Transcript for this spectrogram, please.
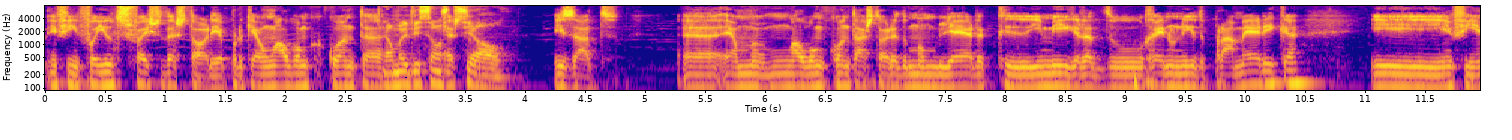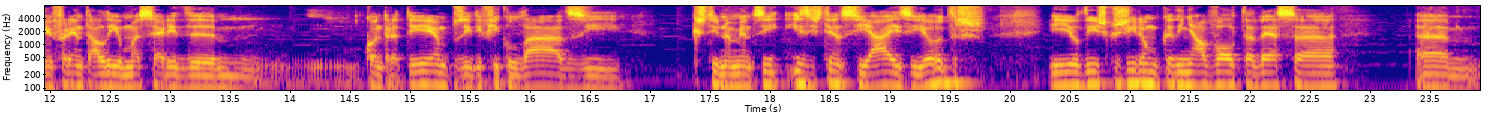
sim. enfim, foi o desfecho da história, porque é um álbum que conta. É uma edição especial. Exato. Uh, é uma, um álbum que conta a história de uma mulher que imigra do Reino Unido para a América e, enfim, enfrenta ali uma série de contratempos e dificuldades e questionamentos existenciais e outros. E o disco gira um bocadinho à volta dessa. Um,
